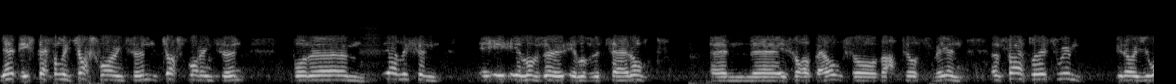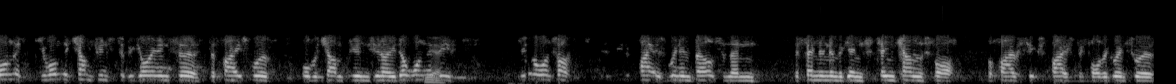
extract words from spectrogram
yeah, it's definitely Josh Warrington. Josh Warrington. But um, yeah, listen, he, he loves a he loves a tear up, and uh, he's got a belt, so that appeals to me. And, and fair play to him. You know, you want the you want the champions to be going into the fights with other champions. You know, you don't want Yeah. to be you don't want to have fighters winning belts and then defending them against tin cans for, for five or six fights before they go into a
